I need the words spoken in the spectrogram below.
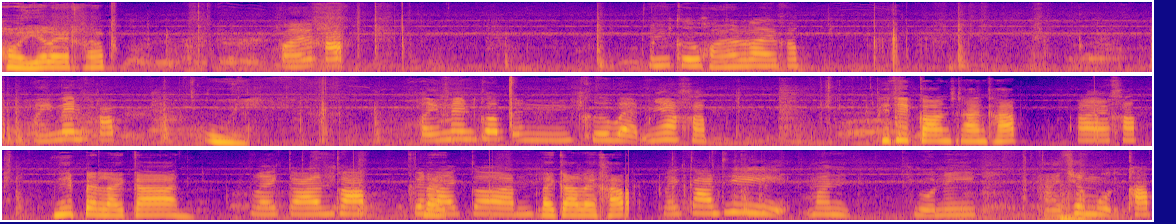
หอยอะไรครับ หอยครับ มันคือหอยอะไรครับ หอยเม่นครับ อุ้ย หอยเม่นก็เป็นคือแบบเนี้ยครับ พิธีกรชาญครับ อะไรครับ นี่เป็นรายการ รายการครับ เป็นรายรายการ รายการอะไรครับ รายการที่มัน อยู่ในหายสมุดครับ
